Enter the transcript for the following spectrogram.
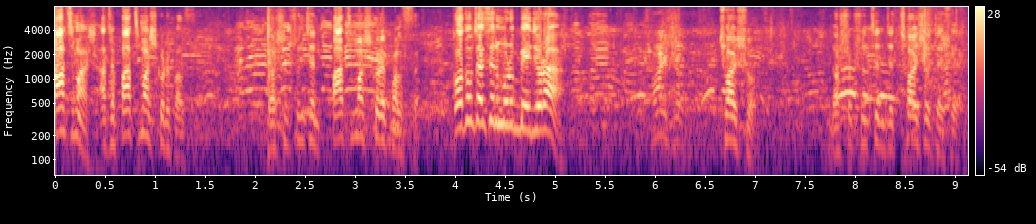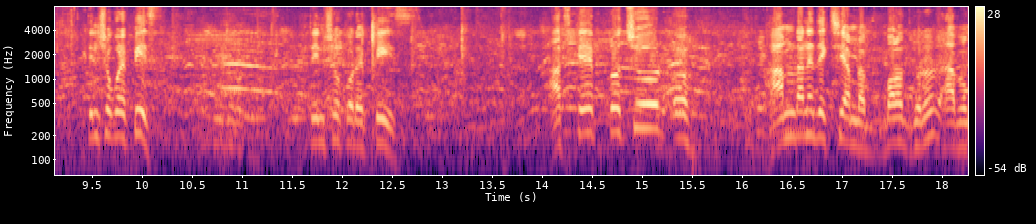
পাঁচ মাস। আচ্ছা পাঁচ মাস করে পালছে। দর্শক শুনছেন পাঁচ মাস করে পালছে। কত চাইছেন মুরব্বী এই জোড়া? ছয়শো। দর্শক শুনছেন যে ছয়শো চাইছে তিনশো করে পিস তিনশো করে পিস আজকে প্রচুর আমদানি দেখছি আমরা বলদ গরুর এবং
